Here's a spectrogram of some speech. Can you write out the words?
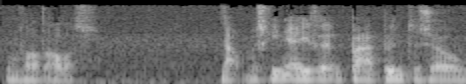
omvat alles. Nou, misschien even een paar punten zo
